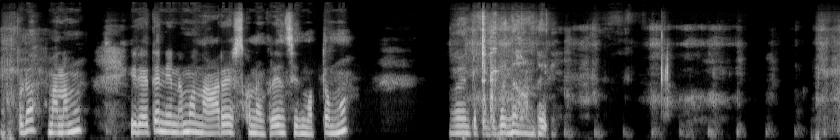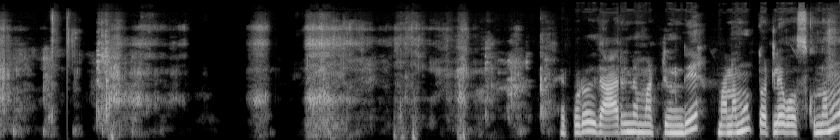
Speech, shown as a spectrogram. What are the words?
ఇప్పుడు మనం ఇదైతే నిన్న మొన్న ఆరేసుకున్నాం ఫ్రెండ్స్ ఇది మొత్తము. ఇంత పెద్ద పెద్దగా ఉంటాయి. ఇప్పుడు ఇది ఆరిన మట్టి ఉంది. మనము తొట్లే పోసుకుందాము.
